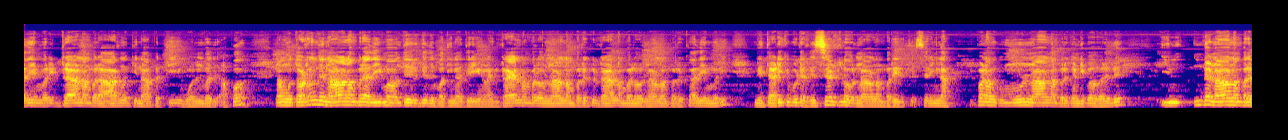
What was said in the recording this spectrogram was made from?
அதே மாதிரி ட்ரா நம்பர் அறுநூற்றி நாற்பத்தி ஒன்பது. அப்போது நம்ம தொடர்ந்து நாலு நம்பர் அதிகமாக வந்து இருக்குது பார்த்திங்கன்னா தெரியும். எனக்கு ட்ரையல் நம்பர் ஒரு நாலு நம்பர் இருக்குது ட்ரா நம்பரில் ஒரு நாலு நம்பர் இருக்குது அதே மாதிரி நேற்று அடிக்கப்பட்ட ரிசல்ட்டில் ஒரு நாலு நம்பர் இருக்குது சரிங்களா? இப்போ நமக்கு மூணு நாலு நம்பர் கண்டிப்பாக வருது. இந்த- நாலு நம்பரை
